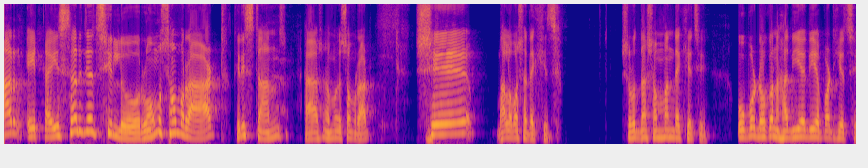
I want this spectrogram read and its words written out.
আর এই কাইসার যে ছিল রোম সম্রাট খ্রিস্টান হ্যাঁ, সম্রাট সে ভালোবাসা দেখিয়েছে শ্রদ্ধা সম্মান দেখিয়েছে উপর ঢোকন হাদিয়া দিয়ে পাঠিয়েছে।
